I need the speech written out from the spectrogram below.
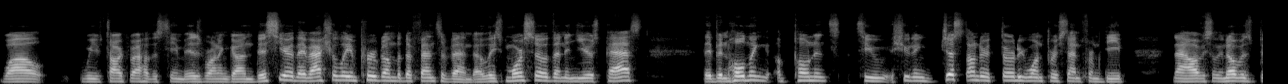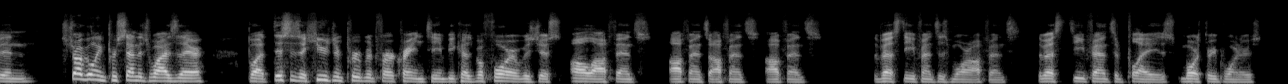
while we've talked about how this team is running gun, this year they've actually improved on the defensive end, at least more so than in years past. They've been holding opponents to shooting just under 31% from deep. Now, obviously, Nova's been struggling percentage wise there, but this is a huge improvement for a Creighton team because before it was just all offense, offense, offense, offense. The best defense is more offense. The best defensive play is more three pointers.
